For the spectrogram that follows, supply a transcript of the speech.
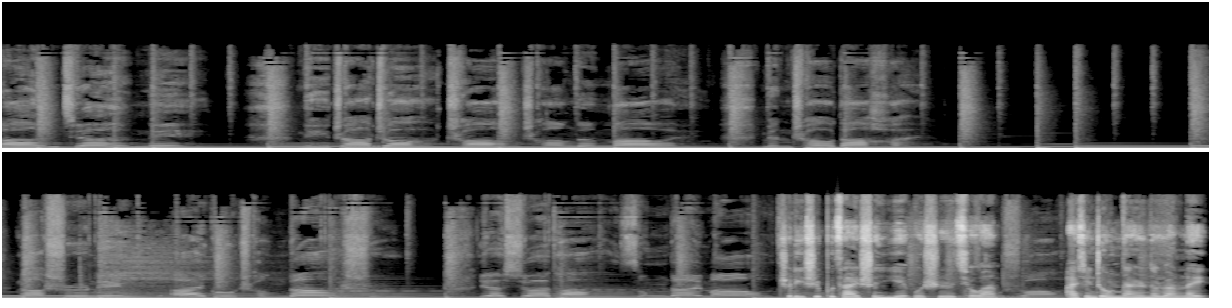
看见你，你扎着长长的马尾，面朝大海。那是你爱古城的诗，也学它总戴帽。这里是不在深夜，我是秋晚。爱情中男人的软肋，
